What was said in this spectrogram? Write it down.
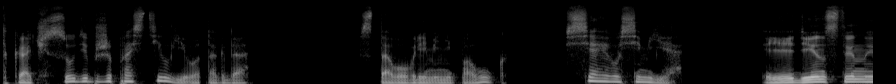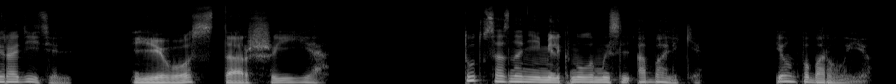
Ткач судеб же простил его тогда. С того времени паук, вся его семья, единственный родитель, его старший я. Тут в сознании мелькнула мысль о Балике, и он поборол ее.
